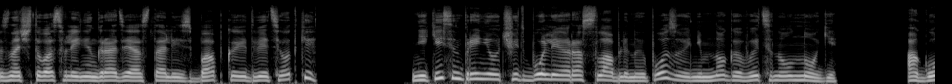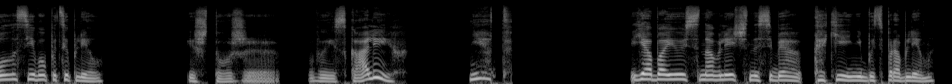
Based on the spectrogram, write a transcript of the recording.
«Значит, у вас в Ленинграде остались бабка и две тетки?» Никисин принял чуть более расслабленную позу и немного вытянул ноги, а голос его потеплел. «И что же, вы искали их?» «Нет. Я боюсь навлечь на себя какие-нибудь проблемы».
